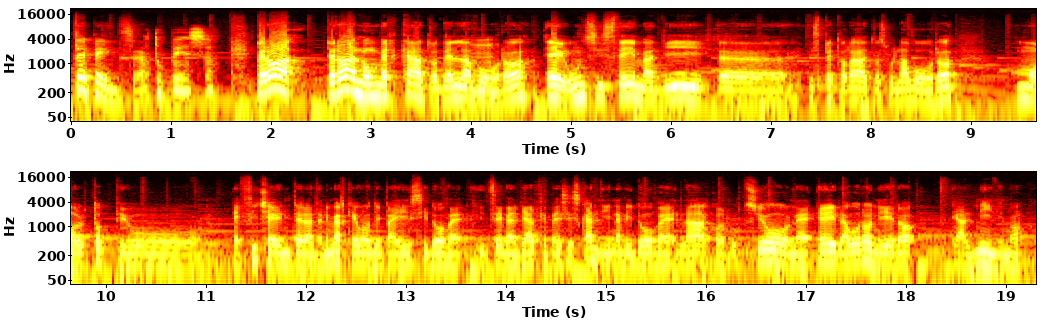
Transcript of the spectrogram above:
Te pensa? Ma tu pensa. Però, però hanno un mercato del lavoro mm. e un sistema di eh, ispettorato sul lavoro molto più efficiente. La Danimarca è uno dei paesi dove, insieme agli altri paesi scandinavi, dove la corruzione e il lavoro nero è al minimo.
